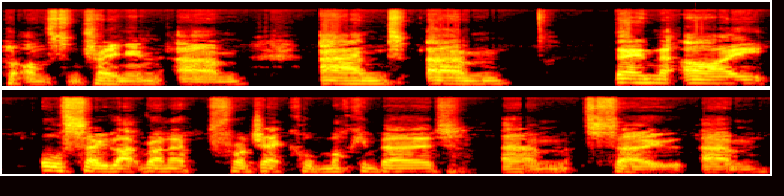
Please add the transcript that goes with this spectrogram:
put on some training. Um, and um, then I also like run a project called Mockingbird. Um, so um,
